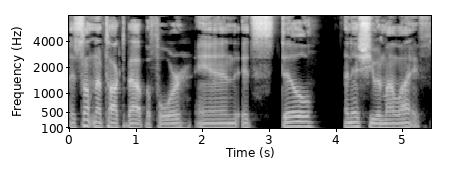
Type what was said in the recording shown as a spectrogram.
is something I've talked about before, and it's still an issue in my life.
